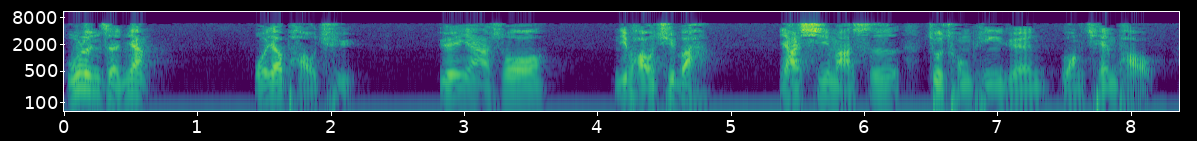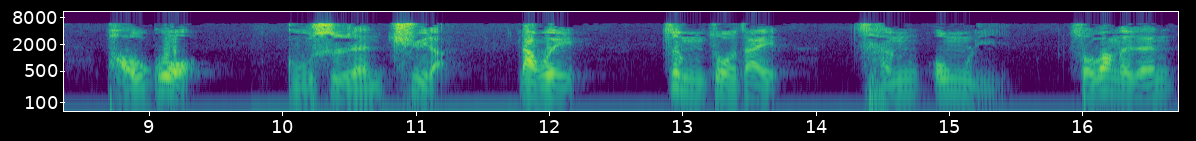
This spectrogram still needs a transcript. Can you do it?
无论怎样，我要跑去。”约押说：“你跑去吧。”亚西马斯就从平原往前跑，跑过古世人去了。大卫正坐在城瓯里，守望的人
